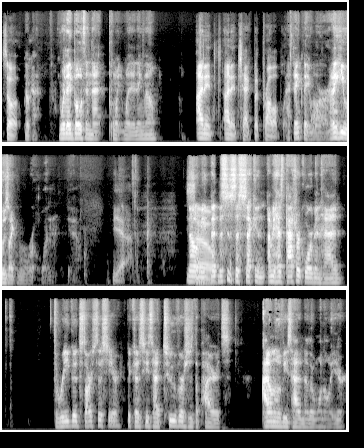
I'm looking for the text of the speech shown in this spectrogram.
So okay, were they both in that point one inning though? I didn't I didn't check, but probably. I think they were. Um, I think he was like rolling. Yeah. Yeah. No, so, I mean th- this is the second. I mean, has Patrick Corbin had three good starts this year? Because he's had two versus the Pirates. I don't know if he's had another one all year.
